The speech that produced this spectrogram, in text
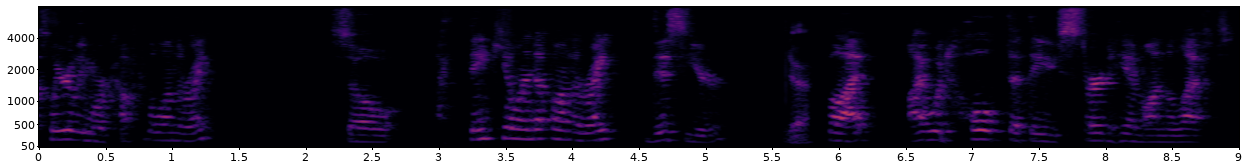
clearly more comfortable on the right. So I think he'll end up on the right this year. Yeah. But I would hope that they start him on the left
